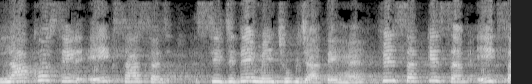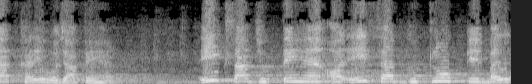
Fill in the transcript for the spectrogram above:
लाखों सिर एक साथ सिजदे में झुक जाते हैं, फिर सबके सब एक साथ खड़े हो जाते हैं। एक साथ झुकते हैं और एक साथ घुटनों के बल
